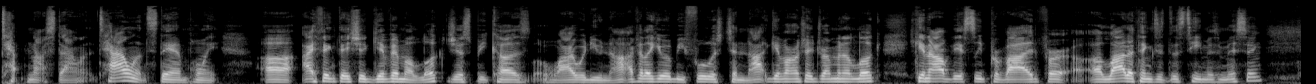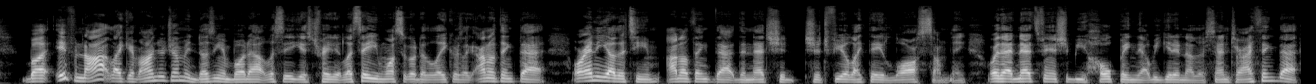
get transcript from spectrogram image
ta- not talent, talent standpoint, uh, I think they should give him a look just because why would you not? I feel like it would be foolish to not give Andre Drummond a look. He can obviously provide for a lot of things that this team is missing. But if not, like if Andre Drummond doesn't get bought out, let's say he gets traded, let's say he wants to go to the Lakers, like I don't think that, or any other team, I don't think that the Nets should, should feel like they lost something, or that Nets fans should be hoping that we get another center. I think that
